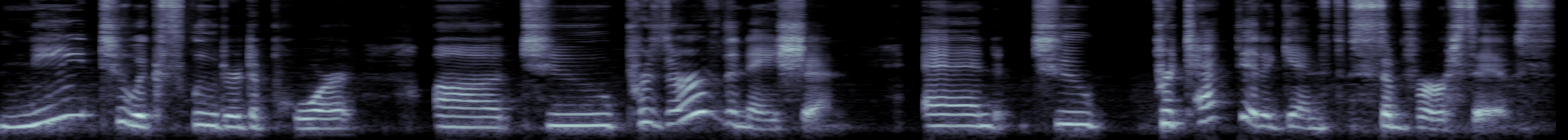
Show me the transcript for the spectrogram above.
need to exclude or deport uh, to preserve the nation and to protect it against subversives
